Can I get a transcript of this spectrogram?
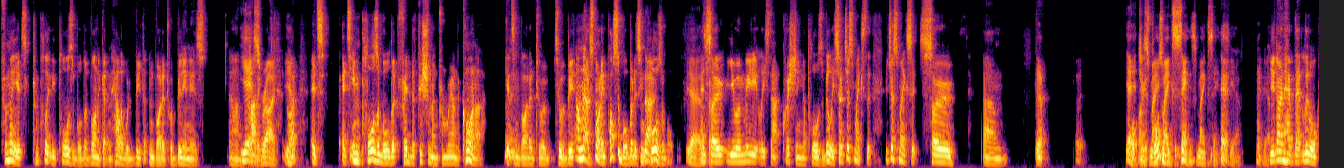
for me, it's completely plausible that Vonnegut and Heller would be invited to a billionaires. Um, yes, party, right. Yeah, right? it's it's implausible that Fred the fisherman from around the corner gets invited to a to a bit. I mean, no, it's not impossible, but it's implausible. No. Yeah, and so you immediately start questioning the plausibility. So it just makes the it just makes it so, um, yeah, yeah. Well, it just make, makes sense. Makes sense. Yeah. Yeah. yeah. yeah. You don't have that little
